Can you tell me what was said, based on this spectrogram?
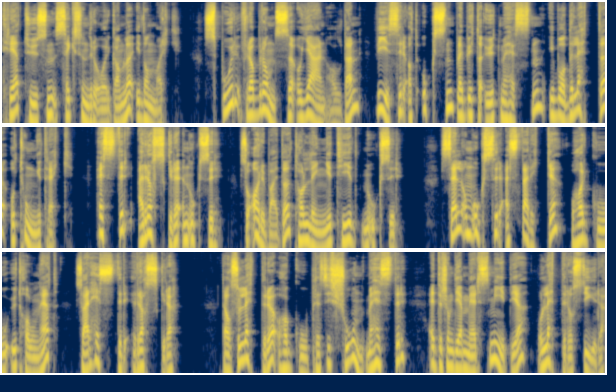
3600 år gamle i Danmark. Spor fra bronse- og jernalderen viser at oksen ble bytta ut med hesten i både lette og tunge trekk. Hester er raskere enn okser, så arbeidet tar lengre tid med okser. Selv om okser er sterke og har god utholdenhet, så er hester raskere. Det er også lettere å ha god presisjon med hester, ettersom de er mer smidige og lettere å styre.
